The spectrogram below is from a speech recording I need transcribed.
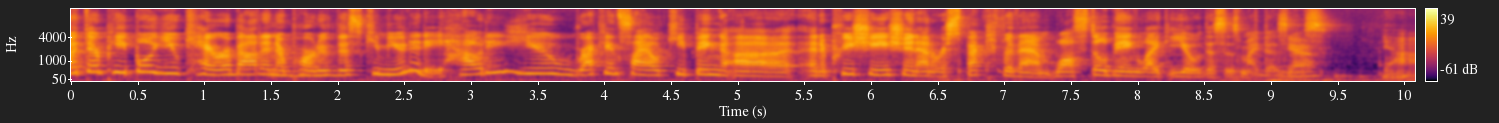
but they're people you care about and are part Mm-hmm. of this community. How do you reconcile keeping uh, an appreciation and respect for them while still being like, yo, this is my business? Yeah.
